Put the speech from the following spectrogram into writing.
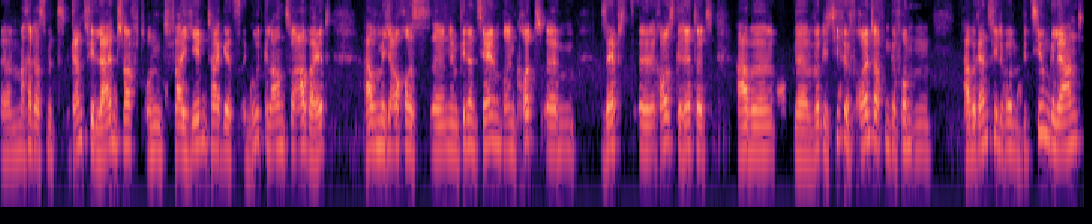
äh, mache das mit ganz viel Leidenschaft und fahre jeden Tag jetzt gut gelaunt zur Arbeit. Habe mich auch aus äh, einem finanziellen Bankrott ähm, selbst äh, rausgerettet, habe äh, wirklich tiefe Freundschaften gefunden, habe ganz viel über Beziehungen gelernt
